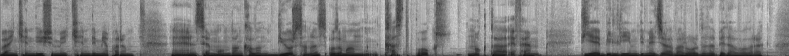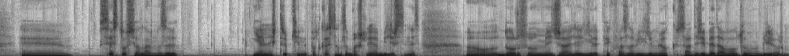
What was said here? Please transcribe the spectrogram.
ben kendi işimi kendim yaparım. E, ensem ondan kalın diyorsanız o zaman castbox.fm diye bildiğim bir mecra var. Orada da bedava olarak e, ses dosyalarınızı yerleştirip kendi podcastınıza başlayabilirsiniz. Ee, doğrusu mecra ile ilgili pek fazla bilgim yok. Sadece bedava olduğunu biliyorum.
